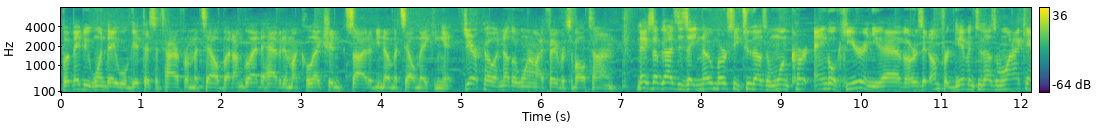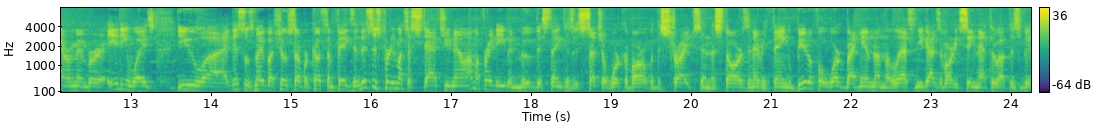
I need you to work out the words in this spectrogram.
but maybe one day we'll get this attire from Mattel, but I'm glad to have it in my collection side of, you know, Mattel making it. Jericho, another one of my favorites of all time. Next up, guys, is a No Mercy 2001 Kurt Angle here, and you have, or is it Unforgiven 2001? I can't remember. Anyways, you, uh, this was made by Showstopper Custom Figs, and this is pretty much a statue now. I'm afraid to even move this thing because it's such a work of art with the stripes and the stars and everything. Beautiful work by him nonetheless, and you guys have already seen that throughout this video.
